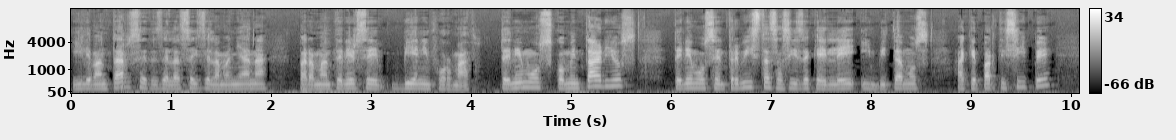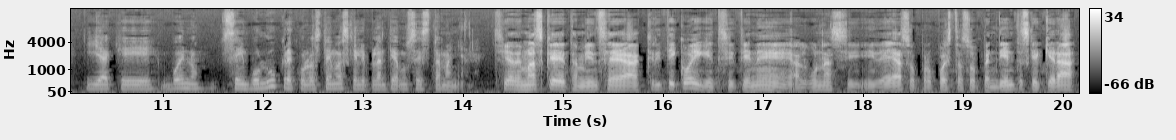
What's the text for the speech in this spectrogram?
y levantarse desde las seis de la mañana para mantenerse bien informado. Tenemos comentarios, tenemos entrevistas, así es de que le invitamos a que participe y a que, bueno, se involucre con los temas que le planteamos esta mañana. Sí, además que también sea crítico y si tiene algunas ideas o propuestas o pendientes que quiera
